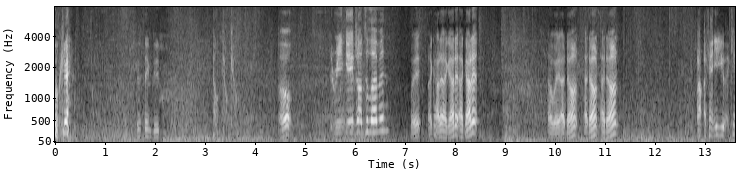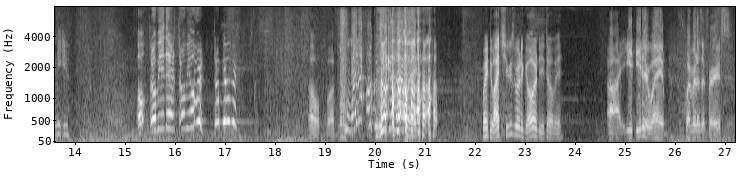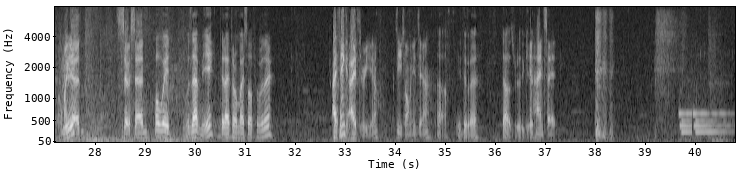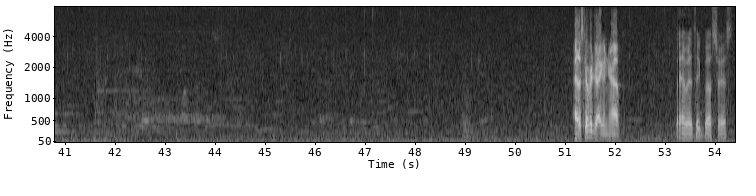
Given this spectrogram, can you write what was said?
Okay. Sure thing, dude. Go, go, go. Oh, the re-engage onto lemon. Wait, I got it. I got it. I got it. Oh wait, I don't. I don't. I don't. Oh, I can't eat you. I can't eat you. Oh, throw me in there. Throw me over. Throw me over. Oh fuck. Why the fuck would you go that way? Wait, do I choose where to go or do you throw me? Uh, e either way, whoever does it first. Oh my Really? god. So sad. Oh wait, was that me? Did I throw myself over there? I think I threw you. Because you told me to. Oh, either way. That was really good. In hindsight. Alright, let's go for dragon you're up. Wait, I'm gonna take bus first.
